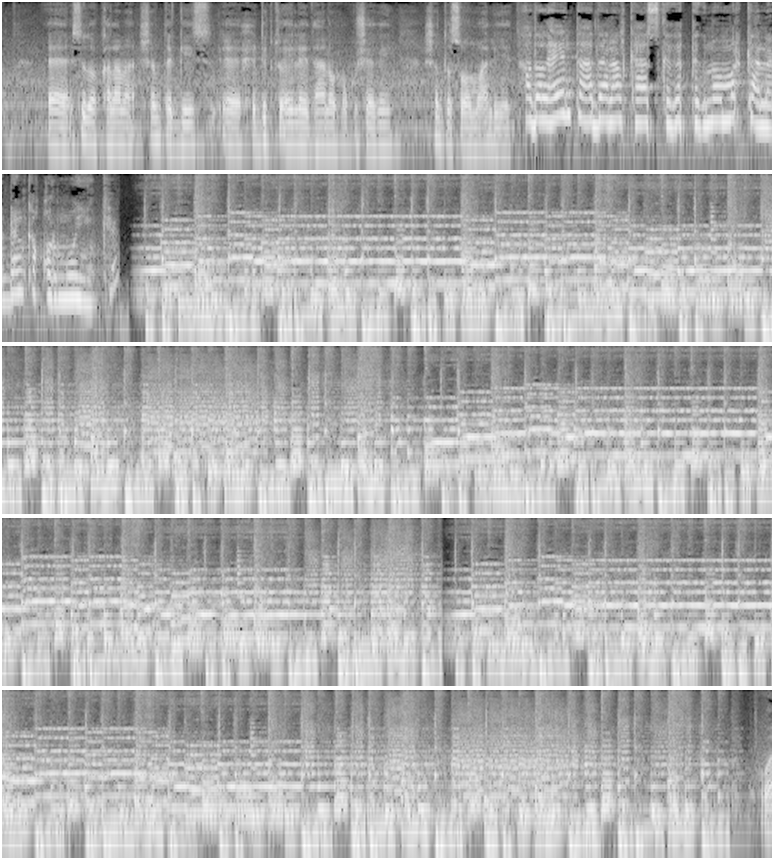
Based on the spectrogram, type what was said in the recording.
sidoo kalena shanta gees xidigtu ay leedahana wuxuu ku sheegay shanta soomaaliyeed. Hadalhaynta haddaan halkaas kaga tagno markaana dhanka qormooyinka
